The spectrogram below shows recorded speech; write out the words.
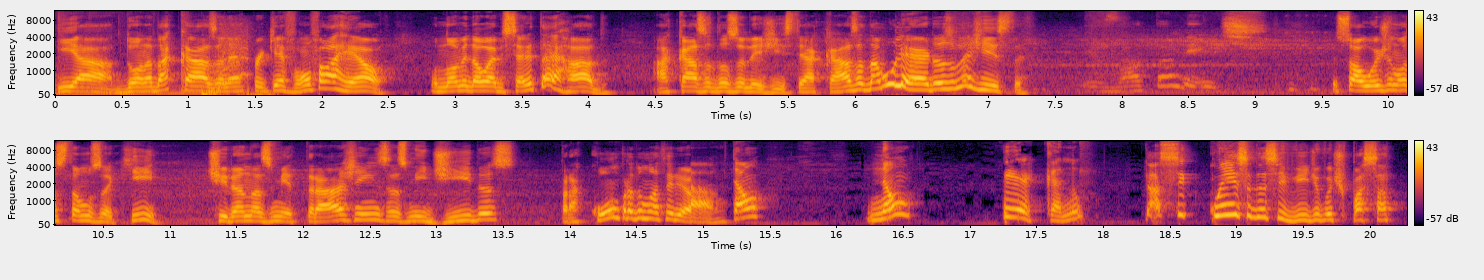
e a dona da casa, né? Porque, vamos falar real, o nome da websérie tá errado. A Casa do Azulejista é a casa da mulher do azulejista. Exatamente. Pessoal, hoje nós estamos aqui tirando as metragens, as medidas para compra do material. Então, não perca. Não... Na sequência desse vídeo, eu vou te passar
